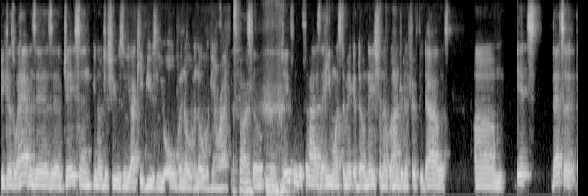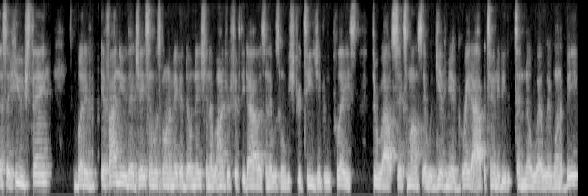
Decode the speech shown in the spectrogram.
Because what happens is if Jason, you know, just using you, I keep using you over and over and over again, right? That's fine. So if Jason decides that he wants to make a donation of $150, um, it's that's a that's a huge thing but if, if I knew that Jason was going to make a donation of $150 and it was going to be strategically placed throughout six months, it would give me a greater opportunity to know where we're going to be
